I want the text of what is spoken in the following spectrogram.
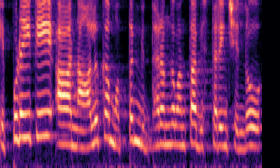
ఎప్పుడైతే ఆ నాలుక మొత్తం యుద్ధరంగం అంతా విస్తరించిందో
